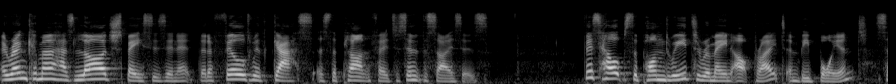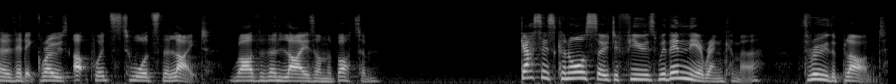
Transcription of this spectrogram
Aerenchyma has large spaces in it that are filled with gas as the plant photosynthesises. This helps the pondweed to remain upright and be buoyant so that it grows upwards towards the light rather than lies on the bottom. Gases can also diffuse within the aerenchyma through the plant.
